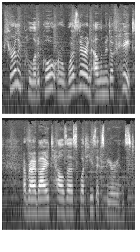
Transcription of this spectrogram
purely political, or was there an element of hate? A rabbi tells us what he's experienced.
